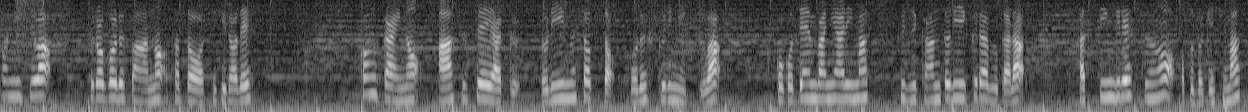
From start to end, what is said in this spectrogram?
こんにちは。プロゴルファーの佐藤千尋です。今回のアース製薬ドリームショットゴルフクリニックはここ御殿場にあります富士カントリークラブからパッティングレッスンをお届けします。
